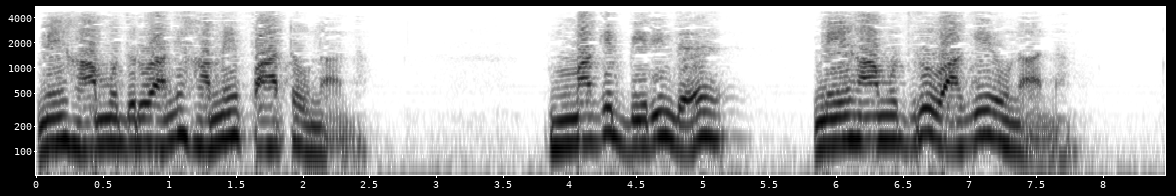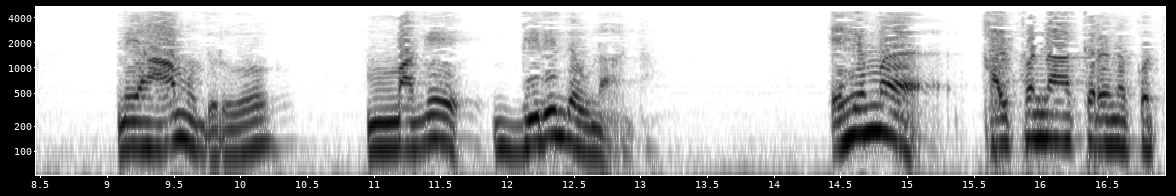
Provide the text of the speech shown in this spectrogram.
මේ හාමුදුරුවන්ගේ හැමේ පාට වුණාන මගේ බිරිඳ මේ හාමුදුරුව වගේ වුණාන මේ හාමුදුරුවෝ මගේ බිරිඳ වුණා එහෙම කල්පනා කරනකොට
